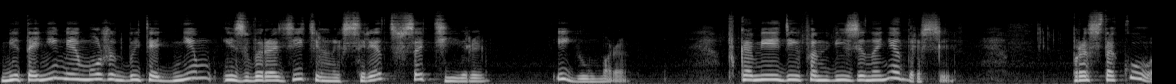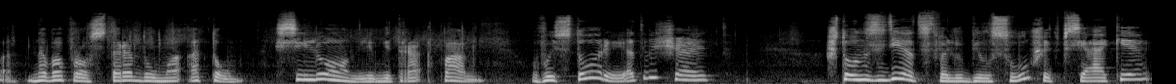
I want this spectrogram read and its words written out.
метонимия может быть одним из выразительных средств сатиры и юмора. В комедии Фанвизина «Недросль» Простакова на вопрос Стародума о том, силен ли Митрофан в истории, отвечает – что он с детства любил слушать всякие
